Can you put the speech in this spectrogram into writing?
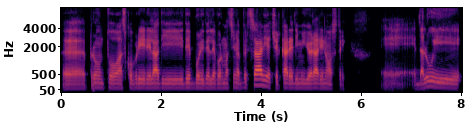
eh, pronto a scoprire i lati deboli delle formazioni avversarie e cercare di migliorare i nostri. E da lui,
